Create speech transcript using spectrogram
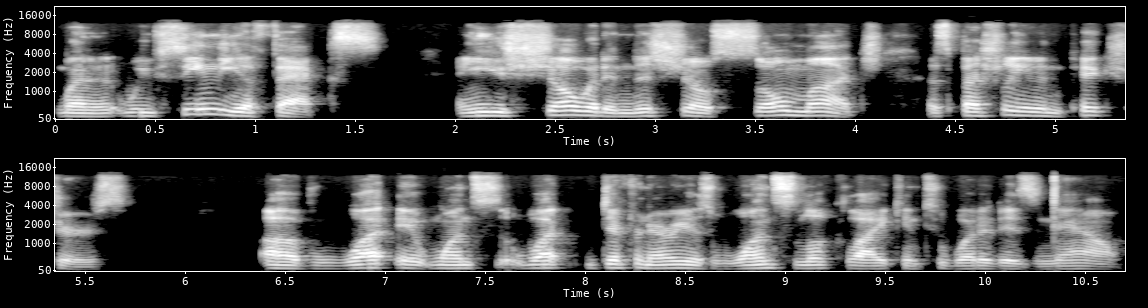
When we've seen the effects, and you show it in this show so much, especially in pictures of what it once, what different areas once looked like into what it is now.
